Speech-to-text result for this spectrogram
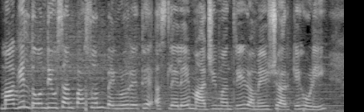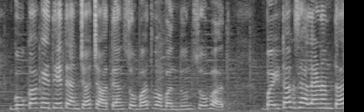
मागील दोन दिवसांपासून बेंगळूर येथे असलेले माजी मंत्री रमेश जारकेहोळी गोकाक येथे त्यांच्या चाहत्यांसोबत व बंधूंसोबत बैठक झाल्यानंतर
